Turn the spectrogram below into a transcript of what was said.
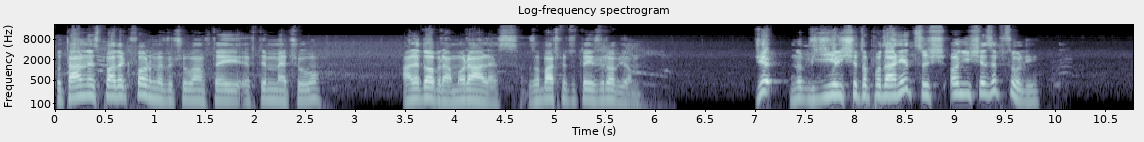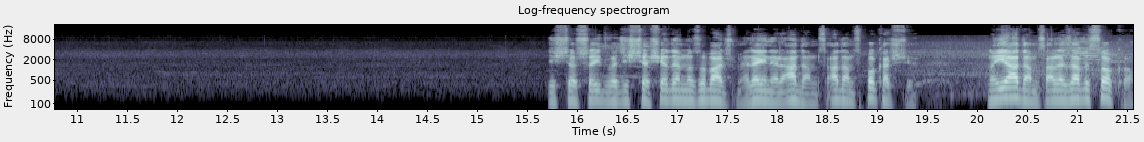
Totalny spadek formy wyczuwam w, tej, w tym meczu. Ale dobra, Morales. Zobaczmy, co tutaj zrobią. Gdzie? No widzieliście to podanie? Coś oni się zepsuli. Dwadzieścia sześć, dwadzieścia siedem, no zobaczmy. Reiner, Adams, Adams, pokaż się. No i Adams, ale za wysoko.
